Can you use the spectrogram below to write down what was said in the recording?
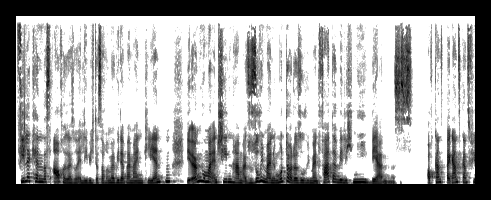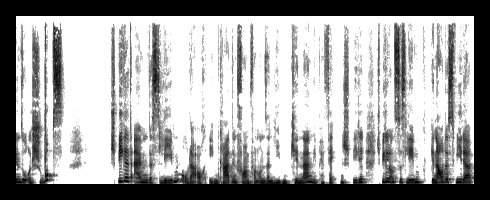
Viele kennen das auch, also erlebe ich das auch immer wieder bei meinen Klienten, die irgendwo mal entschieden haben, also so wie meine Mutter oder so wie mein Vater will ich nie werden. Das ist auch ganz bei ganz, ganz vielen so und schwupps spiegelt einem das Leben oder auch eben gerade in Form von unseren lieben Kindern, die perfekten Spiegel, spiegelt uns das Leben genau das wieder,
